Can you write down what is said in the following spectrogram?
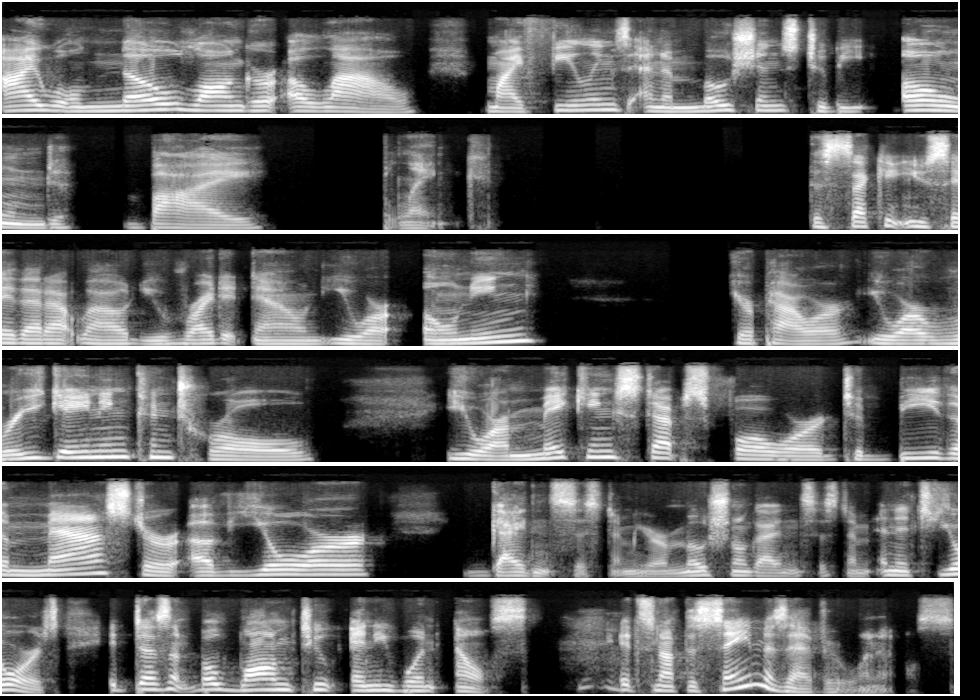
I will no longer allow my feelings and emotions to be owned by blank. The second you say that out loud, you write it down, you are owning your power, you are regaining control, you are making steps forward to be the master of your guidance system, your emotional guidance system, and it's yours. It doesn't belong to anyone else. It's not the same as everyone else.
